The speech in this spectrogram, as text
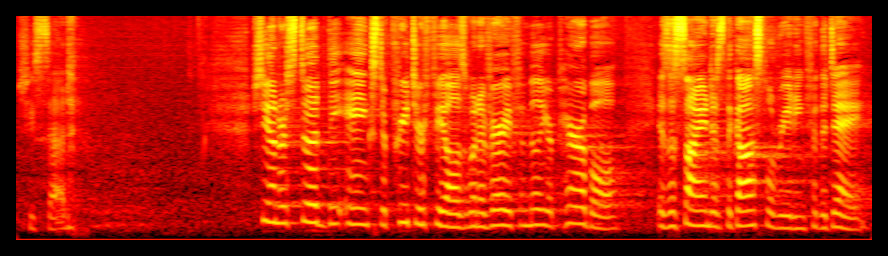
she said. She understood the angst a preacher feels when a very familiar parable is assigned as the gospel reading for the day.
